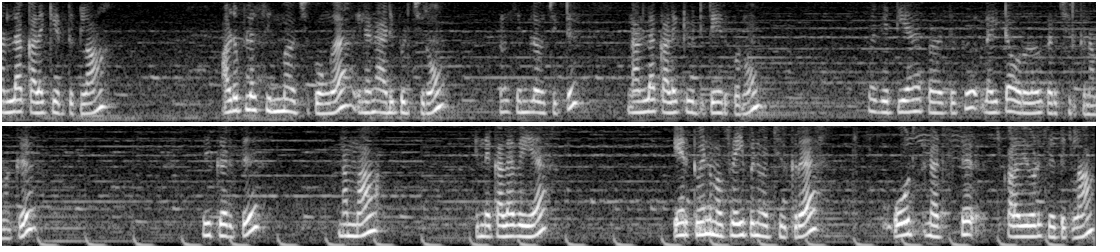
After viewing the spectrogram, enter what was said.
நல்லா கலக்கி எடுத்துக்கலாம். அடுப்பில் சிம்மை வச்சுக்கோங்க. இல்லைன்னா அடிப்பிடிச்சிரும் நல்லா சிம்மில் வச்சுக்கிட்டு நல்லா கலக்கி விட்டுகிட்டே இருக்கணும். இப்போ கெட்டியான பதத்துக்கு லைட்டாக ஓரளவு கிடச்சிருக்கு நமக்கு. இதுக்கடுத்து நம்ம இந்த கலவையை ஏற்கனவே நம்ம ஃப்ரை பண்ணி வச்சுருக்கிற ஓட்ஸ் நட்ஸு கலவையோடு சேர்த்துக்கலாம்.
